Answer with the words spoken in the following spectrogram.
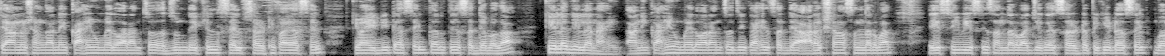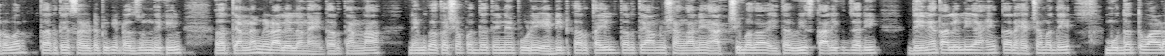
त्या अनुषंगाने काही उमेदवारांचं अजून देखील सेल्फ सर्टिफाय असेल किंवा एडिट असेल तर ते सध्या बघा केलं गेलं नाही. आणि काही उमेदवारांचं जे काही सध्या आरक्षणासंदर्भात ए सी बी सी संदर्भात जे काही सर्टिफिकेट असेल बरोबर? तर ते सर्टिफिकेट अजून देखील त्यांना मिळालेलं नाही. तर त्यांना नेमकं कशा पद्धतीने पुढे एडिट करता येईल? तर त्या अनुषंगाने आजची बघा इथं वीस तारीख जरी देण्यात आलेली आहे तर ह्याच्यामध्ये मुदतवाढ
